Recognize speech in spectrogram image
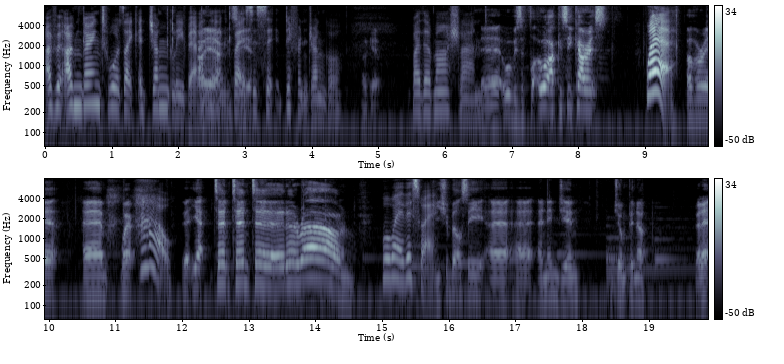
I've, I'm going towards like a jungly bit, Oh, I yeah, I think, can but it's you. a si- different jungle Okay. by the marshland. Uh, oh, there's a. Oh, I can see carrots Where? over here. Um, where? How? Yeah, yeah, turn, turn, turn around. Well, way this way. You should be able to see uh, uh, an Indian jumping up. Ready?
